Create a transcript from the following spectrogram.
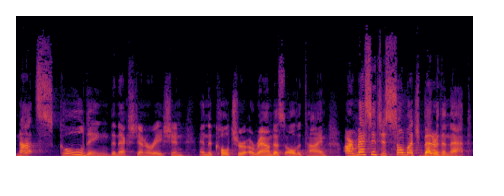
not scolding the next generation and the culture around us all the time. Our message is so much better than that.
